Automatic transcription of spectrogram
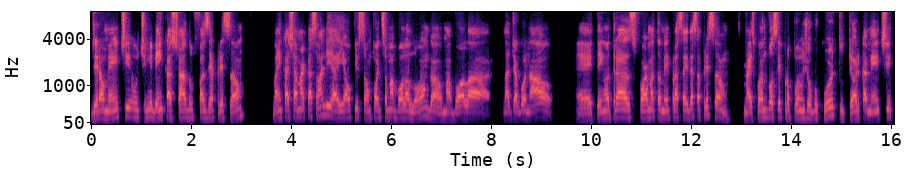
geralmente um time bem encaixado fazer a pressão vai encaixar a marcação ali. Aí a opção pode ser uma bola longa, uma bola na diagonal, é, tem outras formas também para sair dessa pressão. Mas quando você propõe um jogo curto, teoricamente,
